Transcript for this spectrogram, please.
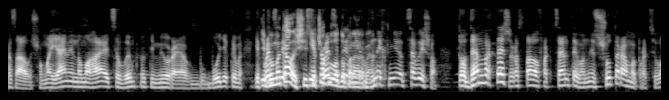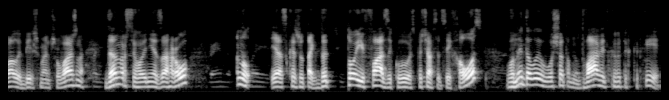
казали, що Майамі намагаються вимкнути Мюрея будь-якими і, і принципі, вимикали 6 очок було до перерви. В них це вийшло. то Денвер теж розставив акценти. Вони з шутерами працювали більш-менш уважно. Денвер сьогодні за гру. Ну, я скажу так, до тої фази, коли ось почався цей хаос, вони дали лише там два відкритих кидки.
